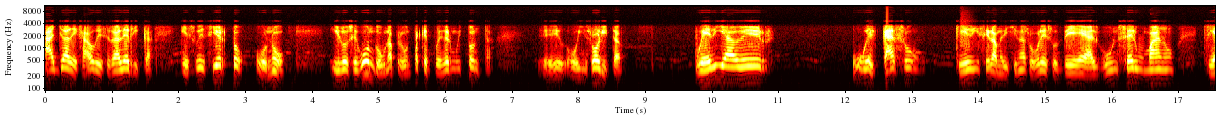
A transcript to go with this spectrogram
haya dejado de ser alérgica, ¿Eso es cierto o no? Y lo segundo, una pregunta que puede ser muy tonta eh, o insólita. ¿Puede haber el caso, qué dice la medicina sobre eso, de algún ser humano que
